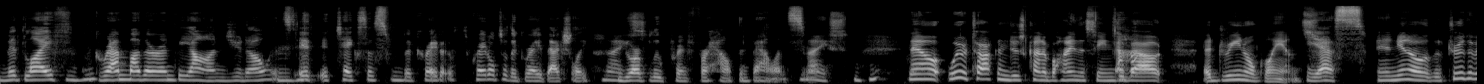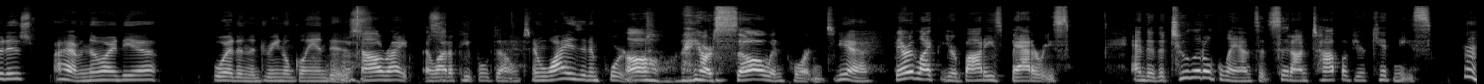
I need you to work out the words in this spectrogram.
midlife, Mhm. grandmother, and beyond. You know, it's Mhm. it, it takes us from the cradle, cradle to the grave. Actually, Nice. your blueprint for health and balance. Nice. Mhm. Now we were talking just kind of behind the scenes Uh-huh. about adrenal glands. Yes. And you know, the truth of it is, I have no idea what an adrenal gland is. All right. A lot of people don't. And why is it important? Oh, they are so important. Yeah. They're like your body's batteries, and they're the two little glands that sit on top of your kidneys. Hmm.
